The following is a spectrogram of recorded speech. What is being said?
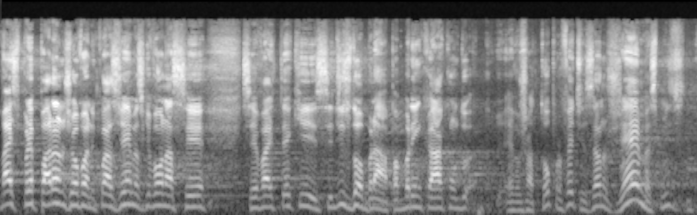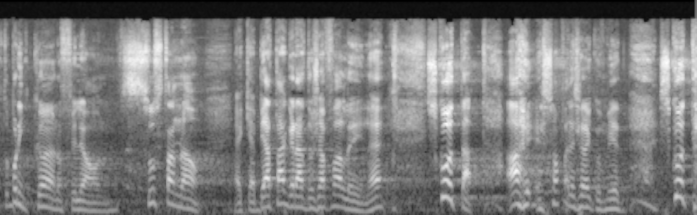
Vai se preparando, Giovanni, com as gêmeas que vão nascer. Você vai ter que se desdobrar para brincar com. Eu já estou profetizando gêmeas? Estou brincando, filhão. Não assusta não. É que a Bia está grávida, eu já falei, né? Escuta, ai, é só para deixar com medo. Escuta.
